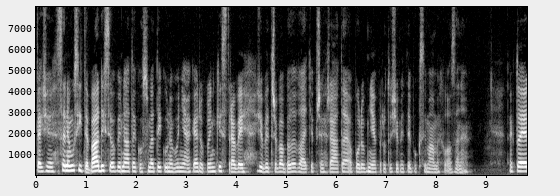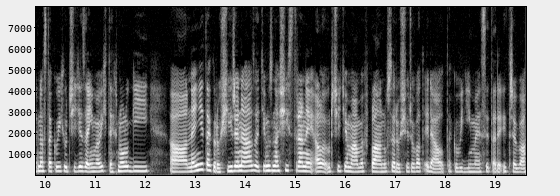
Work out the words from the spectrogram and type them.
Takže se nemusíte bát, když si objednáte kosmetiku nebo nějaké doplňky stravy, že by třeba byly v létě přehráté a podobně, protože my ty boxy máme chlazené. Tak to je jedna z takových určitě zajímavých technologií. Není tak rozšířená zatím z naší strany, ale určitě máme v plánu se rozšiřovat i dál. Tak uvidíme, jestli tady i třeba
